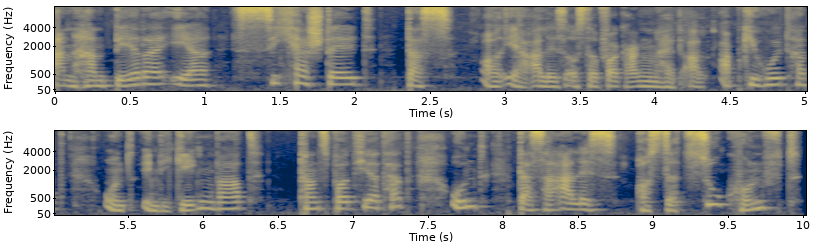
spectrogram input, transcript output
anhand derer er sicherstellt, dass er alles aus der Vergangenheit abgeholt hat und in die Gegenwart transportiert hat und dass er alles aus der Zukunft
